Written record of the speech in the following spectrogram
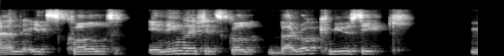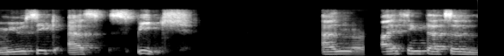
and it's called in English it's called Baroque music music as speech. And I think that's a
